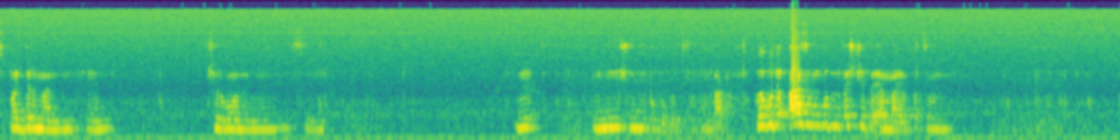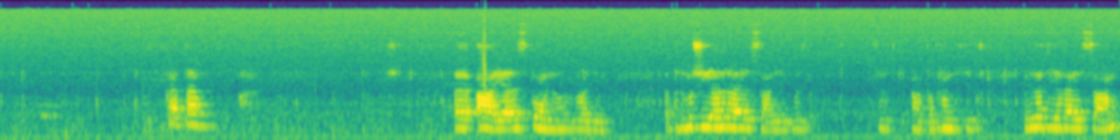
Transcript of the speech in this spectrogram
спайдермен блін, фільм. Червоний блін син. Мені, мені нічого не подобається. Так. Коли буде Азія, ми будемо тащити я маю, пацани. Когда... Э, а, я вспомнил вроде. А, Потому что я играю сам, як ви знаєте. Все-таки, а, патрон до типа. Як знаєте, я граю сам.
